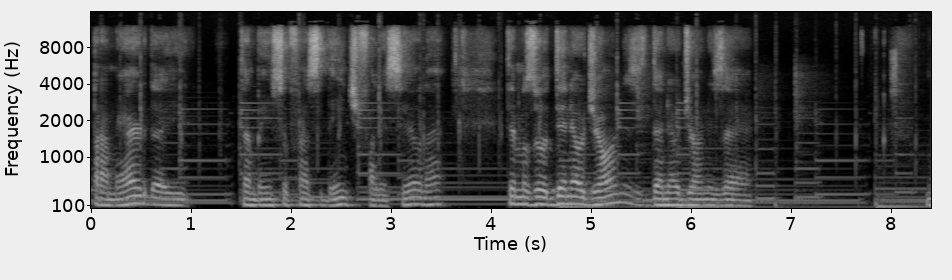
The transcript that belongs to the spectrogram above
pra merda e também sofreu um acidente, faleceu, né? Temos o Daniel Jones, Daniel Jones é um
